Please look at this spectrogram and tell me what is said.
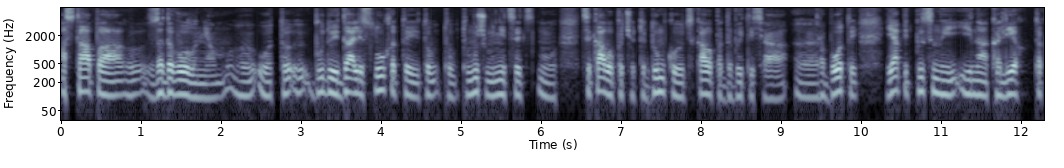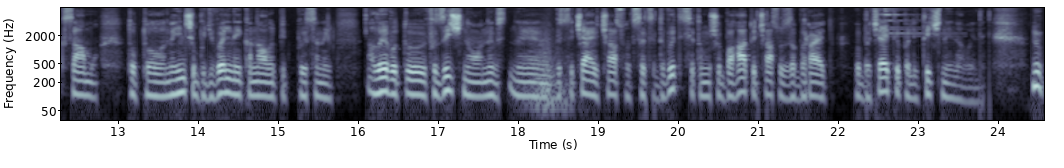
Остапа е, з задоволенням. Е, От, е, буду і далі слухати, то- то- тому що мені це ну, цікаво почути думку, цікаво подивитися е, роботи. Я підписаний і на колег так само, тобто на інші будівельні канали підписаний. Але от е, фізично не вистачає часу все це дивитися, тому що багато часу забирають, вибачайте, політичні новини. Ну,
